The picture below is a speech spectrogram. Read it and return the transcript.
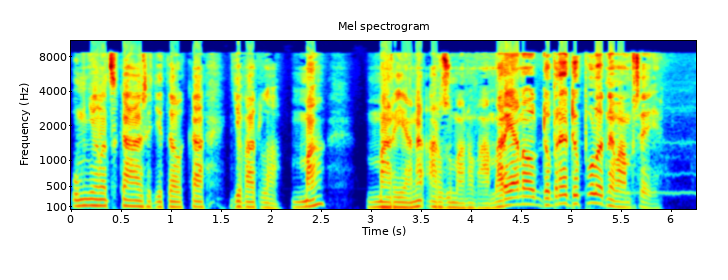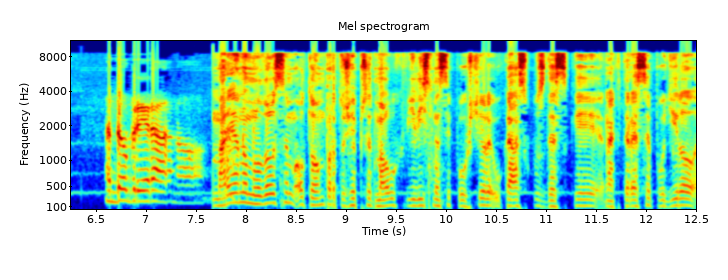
umělecká ředitelka divadla MA, Mariana Arzumanová. Mariano, dobré dopoledne vám přeji. Dobrý ráno. Mariano, mluvil jsem o tom, protože před malou chvílí jsme si pouštili ukázku z desky, na které se podílel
